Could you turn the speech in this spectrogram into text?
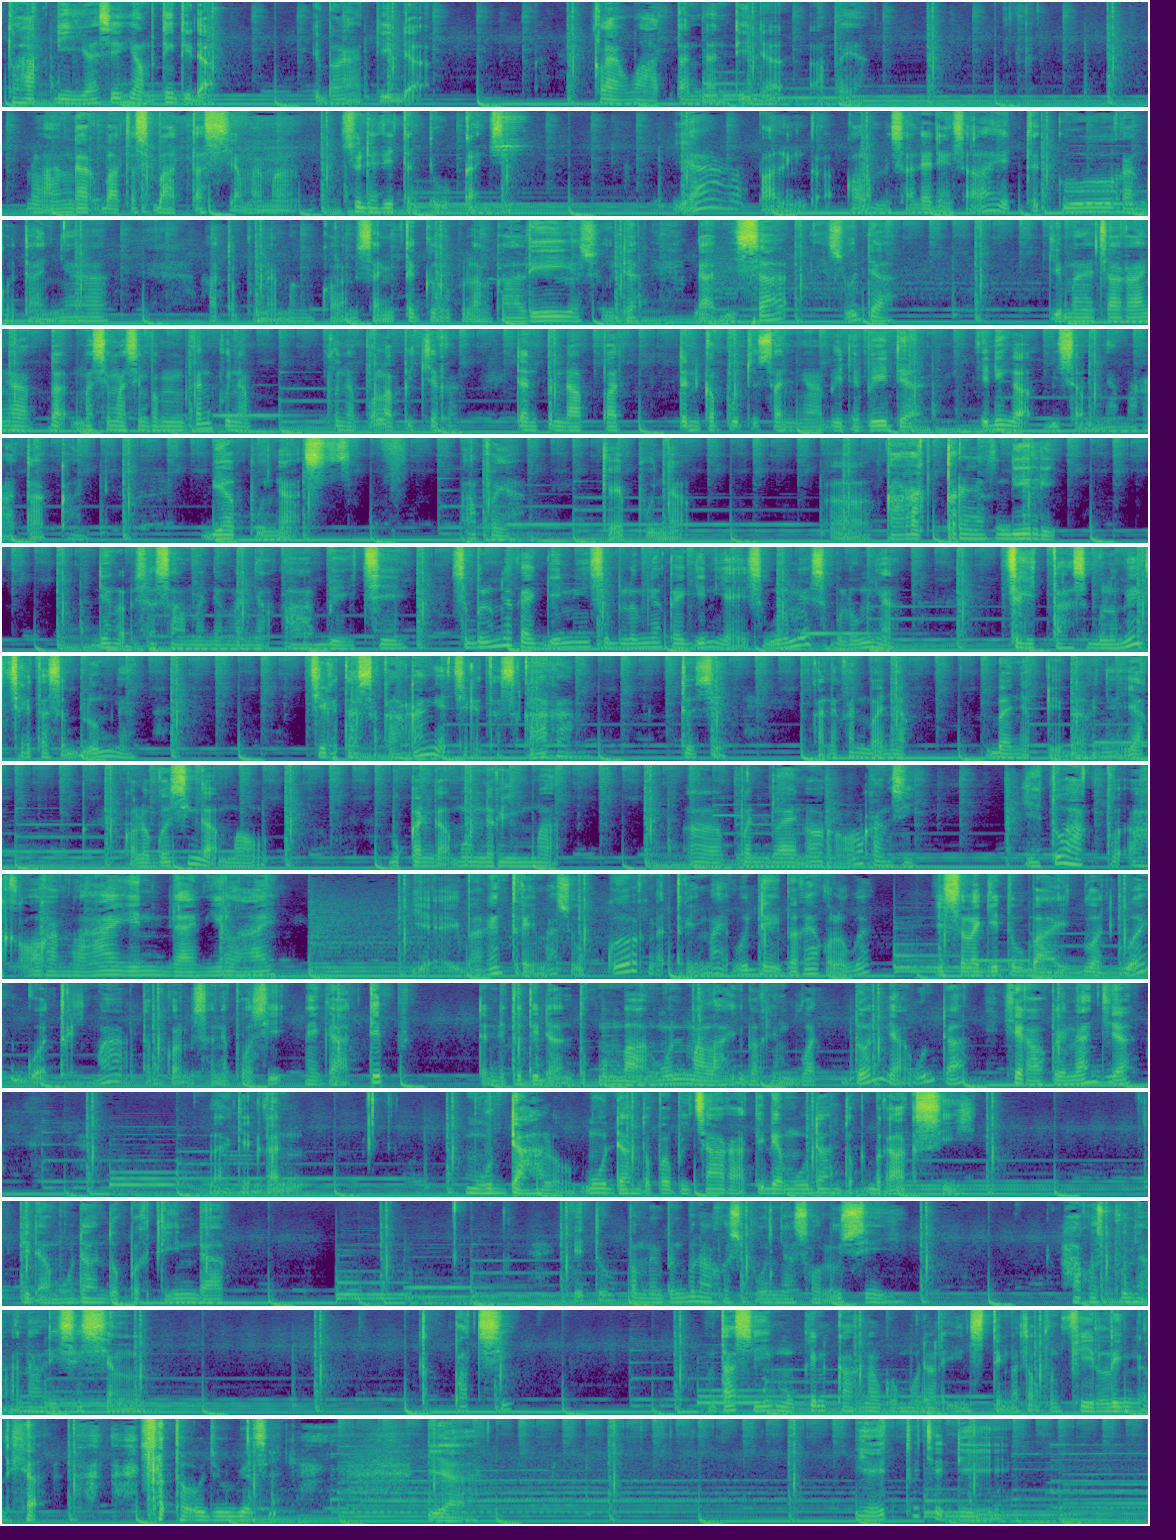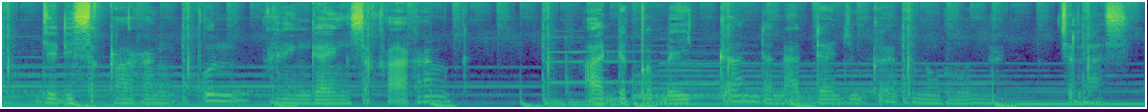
Itu hak dia sih. Yang penting tidak ibaratnya tidak kelewatan dan tidak apa ya melanggar batas-batas yang memang sudah ditentukan sih. Ya paling gak kalau misalnya ada yang salah ya tegur anggotanya. Ataupun memang kalau misalnya tegur pulang kali ya sudah. Nggak bisa ya sudah. Gimana caranya? Masing-masing pemimpin punya punya pola pikir dan pendapat dan keputusannya beda-beda. Jadi nggak bisa menyamaratakan dia punya apa ya kayak punya uh, karakternya sendiri. Dia nggak bisa sama dengan yang A B C. Sebelumnya kayak gini sebelumnya kayak gini ya sebelumnya sebelumnya. Cerita sebelumnya cerita sebelumnya. Cerita sekarang ya cerita sekarang. Itu sih. Karena kan banyak banyak ibaratnya ya kalau gue sih nggak mau bukan nggak mau nerima uh, penilaian orang-orang sih yaitu hak hak orang lain dan nilai ya ibaratnya terima syukur nggak terima ya udah ibaratnya kalau gue ya selagi itu baik buat gue ya gue terima. Tapi kalau misalnya posisi negatif dan itu tidak untuk membangun malah ibaratnya buat down ya udah hirauin aja. Lagian kan mudah loh mudah untuk berbicara tidak mudah untuk beraksi. Tidak mudah untuk bertindak itu pemimpin pun harus punya solusi harus punya analisis yang tepat sih. Entah sih mungkin karena gue modal insting ataupun feeling kali ya. Gak tahu juga sih. Ya. Ya itu jadi jadi sekarang pun Rengga yang sekarang ada perbaikan dan ada juga penurunan jelas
